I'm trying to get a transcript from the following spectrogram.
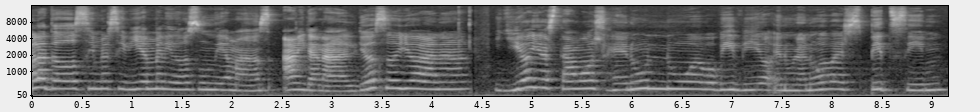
Hola a todos simers y bienvenidos un día más a mi canal. Yo soy Joana y hoy estamos en un nuevo vídeo, en una nueva speed sim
